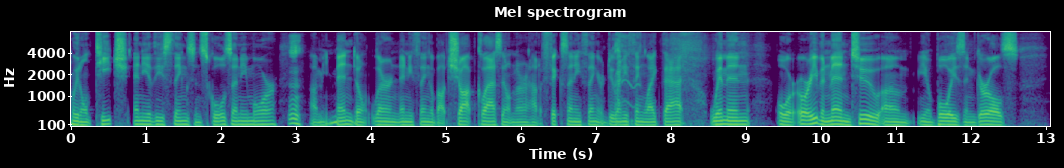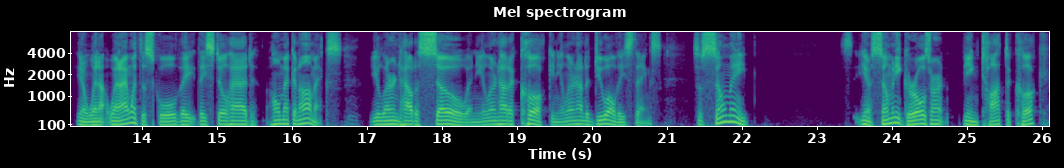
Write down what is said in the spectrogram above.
We don't teach any of these things in schools anymore. I mean, men don't learn anything about shop class. They don't learn how to fix anything or do anything like that. Women, or or even men too. Um, you know, boys and girls. You know, when I, when I went to school, they they still had home economics. You learned how to sew, and you learned how to cook, and you learned how to do all these things. So so many, you know, so many girls aren't being taught to cook.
